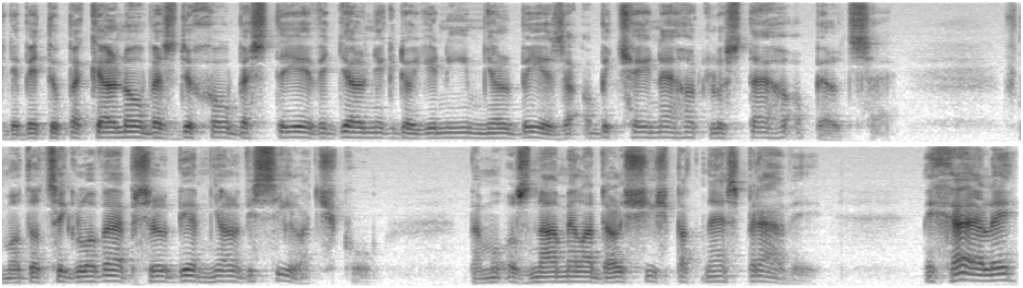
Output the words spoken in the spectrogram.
Kdyby tu pekelnou bezduchou bestii viděl někdo jiný, měl by ji za obyčejného tlustého opilce. V motocyklové přilbě měl vysílačku. Ta mu oznámila další špatné zprávy. Michaeli,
